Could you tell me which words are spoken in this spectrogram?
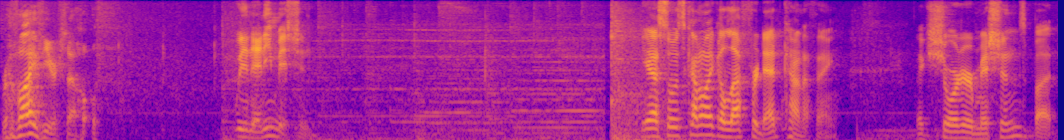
Revive yourself. Win any mission. Yeah, so it's kind of like a Left 4 Dead kind of thing. Like shorter missions, but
